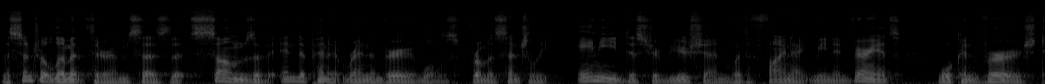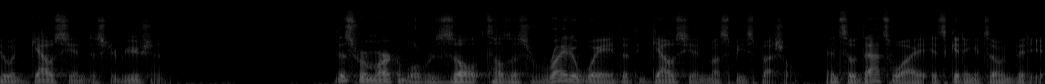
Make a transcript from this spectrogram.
The central limit theorem says that sums of independent random variables from essentially any distribution with a finite mean and variance will converge to a Gaussian distribution. This remarkable result tells us right away that the Gaussian must be special, and so that's why it's getting its own video.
